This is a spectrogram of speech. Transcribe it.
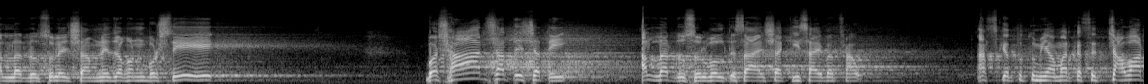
আল্লাহ রসুলের সামনে যখন বসছি, বসার সাথে সাথে আল্লাহ রসুল বলতেছে আয়সা কি সাইবা চাও আজকে তো তুমি আমার কাছে চাওয়ার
